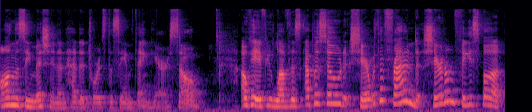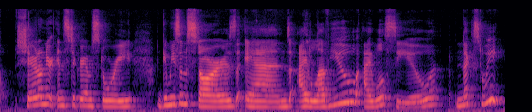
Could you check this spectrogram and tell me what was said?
on the same mission and headed towards the same thing here. So, okay, if you love this episode, share it with a friend, share it on Facebook, share it on your Instagram story give me some stars, and I love you. I will see you next week.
